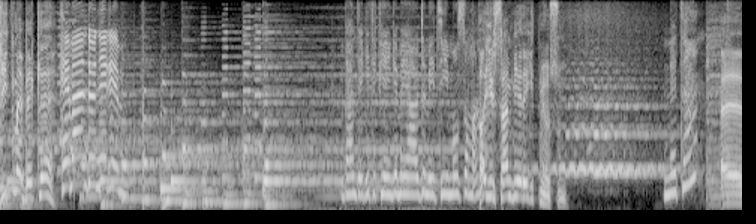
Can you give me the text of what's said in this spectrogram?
Gitme bekle. Hemen dönerim. Ben de gidip yengeme yardım edeyim o zaman. Hayır sen bir yere gitmiyorsun. Neden? Ee,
